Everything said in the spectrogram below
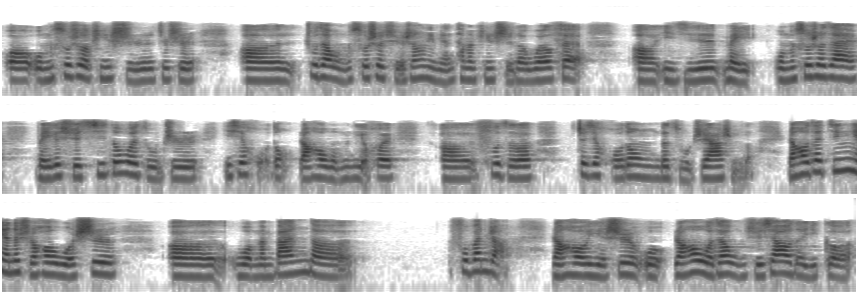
呃，我们宿舍平时就是呃住在我们宿舍学生里面，他们平时的 welfare，呃以及每我们宿舍在每个学期都会组织一些活动，然后我们也会呃负责这些活动的组织啊什么的。然后在今年的时候，我是呃我们班的副班长，然后也是我，然后我在我们学校的一个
